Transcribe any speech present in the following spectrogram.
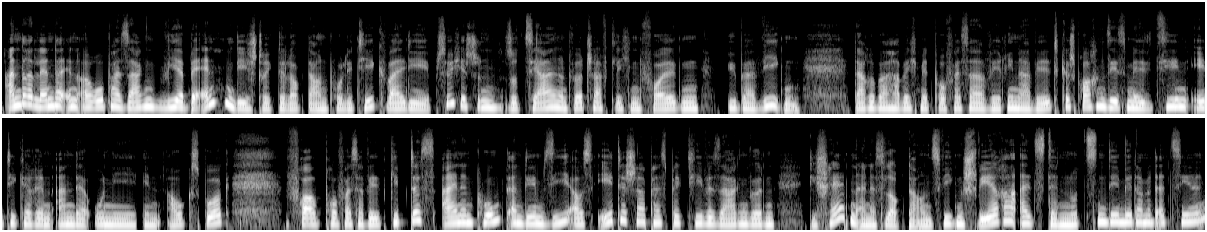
Andere Länder in Europa sagen, wir beenden die strikte Lockdown-Politik, weil die psychischen, sozialen und wirtschaftlichen Folgen überwiegen. Darüber habe ich mit Professor Verena Wild gesprochen. Sie ist Medizinethikerin an der Uni in Augsburg. Frau Professor Wild, gibt es einen Punkt, an dem Sie aus ethischer Perspektive sagen würden, die Schäden eines Lockdowns wiegen schwerer als der Nutzen, den wir damit erzielen?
